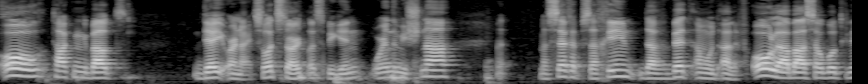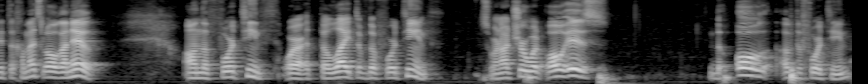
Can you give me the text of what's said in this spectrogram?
all talking about day or night? So let's start. Let's begin. We're in the Mishnah, Masechet Pesachim, Daf Bet Amud Aleph. On the 14th, or at the light of the 14th. So we're not sure what all is. The all of the 14th.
